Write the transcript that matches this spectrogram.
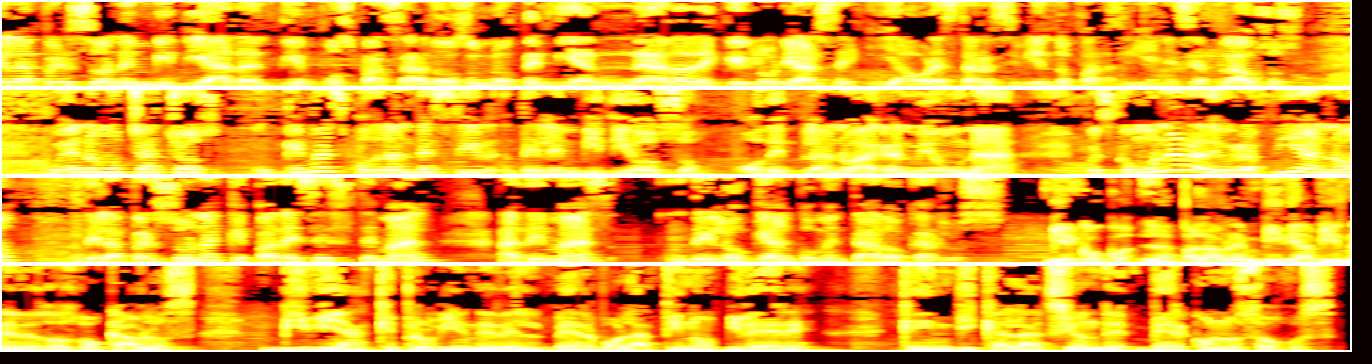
que la persona envidiada en tiempos pasados no tenía nada de que gloriarse y ahora está recibiendo para bienes y aplausos. Bueno, muchachos, ¿qué más podrán decir del envidioso? O de plano háganme una, pues como una radiografía, ¿no? De la persona que padece este mal, además de lo que han comentado, Carlos. Bien, Coco, la palabra envidia viene de dos vocablos. Vidia, que proviene del verbo latino videre, que indica la acción de ver con los ojos,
